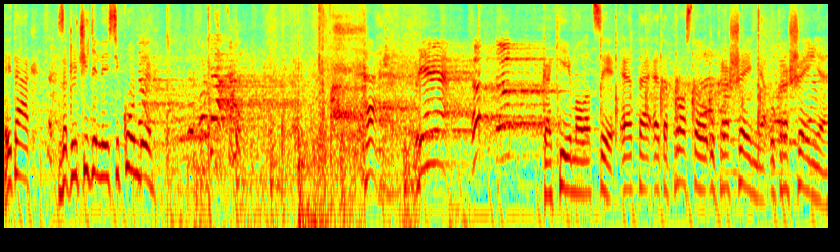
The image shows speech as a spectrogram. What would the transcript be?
Итак, заключительные секунды. Время. Какие молодцы. Это, это просто украшение, украшение.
